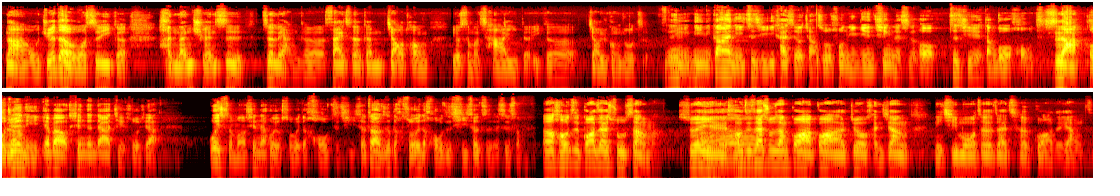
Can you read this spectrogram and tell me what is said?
那我觉得我是一个很能诠释这两个赛车跟交通有什么差异的一个教育工作者。你你你刚才你自己一开始有讲说说你年轻的时候自己也当过猴子，是啊。我觉得你要不要先跟大家解说一下，为什么现在会有所谓的猴子骑车？到底这个所谓的猴子骑车指的是什么？呃，猴子挂在树上嘛。所以猴子在树上挂挂就很像你骑摩托车在侧挂的样子。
